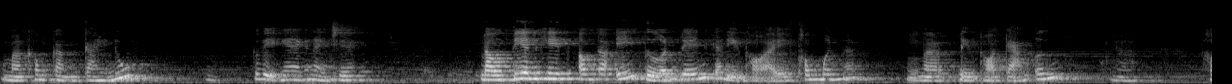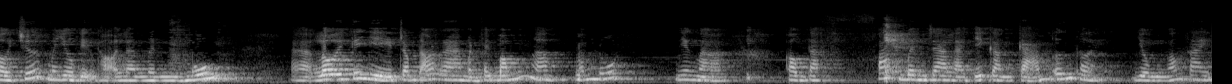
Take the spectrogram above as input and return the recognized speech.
mà không cần cài nút. Quý vị nghe cái này chưa? Đầu tiên khi ông ta ý tưởng đến cái điện thoại thông minh á, mà điện thoại cảm ứng. À, hồi trước mà dùng điện thoại là mình muốn à, lôi cái gì trong đó ra mình phải bấm ha, bấm nút. Nhưng mà ông ta phát minh ra là chỉ cần cảm ứng thôi dùng ngón tay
